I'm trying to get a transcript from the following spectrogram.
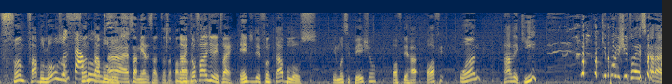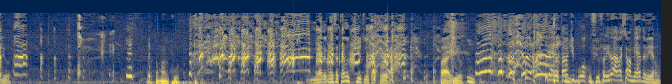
Fam- fabuloso ou Fantabuloso. fantabuloso? Ah, essa merda, essa, essa palavra. Não, então fala direito, vai. End the Fantabulous Emancipation of the ha of One Harlequin? que porra de título é esse, caralho? Vai tomar no cu. Merda, começa até no título da porra. Que pariu. Sério, eu tava de boa com o filme. Falei, ah, vai ser uma merda mesmo.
